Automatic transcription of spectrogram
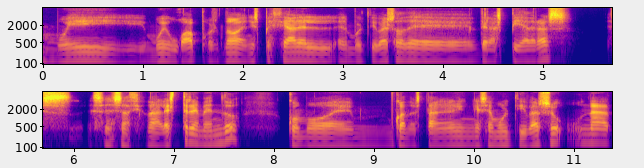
muy, muy guapos, ¿no? En especial el, multiverso de, las piedras es, sensacional, es tremendo como cuando están en ese multiverso, una,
